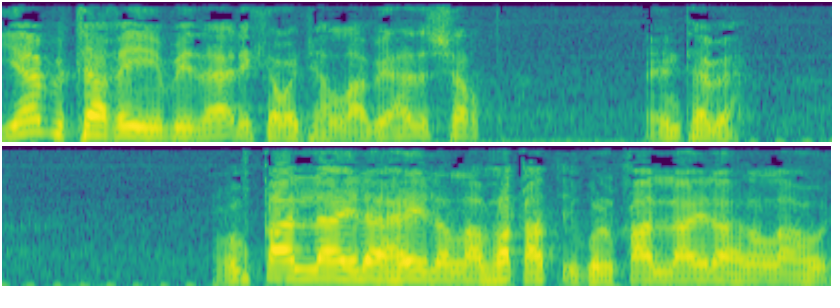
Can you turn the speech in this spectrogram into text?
يبتغي بذلك وجه الله بهذا الشرط. انتبه. مو قال لا إله إلا الله فقط يقول قال لا إله إلا الله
